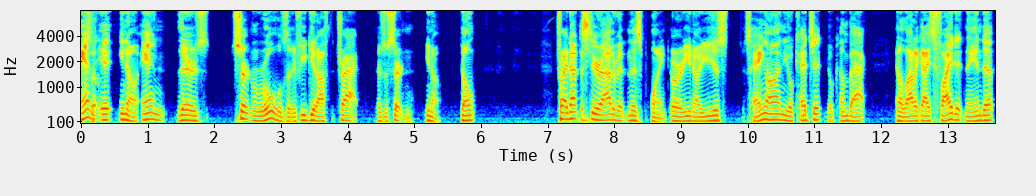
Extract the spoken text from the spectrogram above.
and So- it you know and there's certain rules that if you get off the track there's a certain you know don't try not to steer out of it in this point. Or you know you just just hang on you'll catch it you'll come back. And a lot of guys fight it and they end up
